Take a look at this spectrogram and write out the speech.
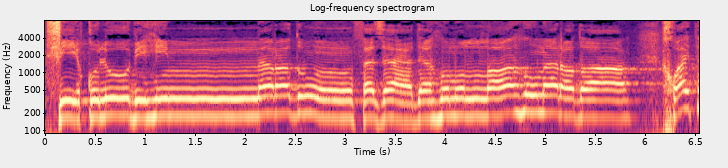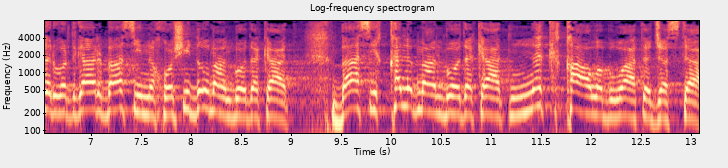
فی قلوبهم مرض فزادهم الله مرضا خوای پەروەردگار باسی نەخۆشی دڵمان بۆ دەکات باسی قەلبمان بۆ دەکات نەک قاڵب واتە جەستە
